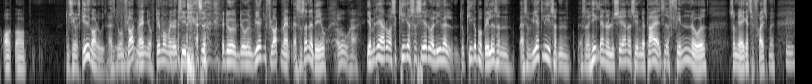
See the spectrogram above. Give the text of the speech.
og, og du ser jo skide godt ud. Altså, du er en flot mand jo. Det må man jo ikke sige. Men du, du er en virkelig flot mand. Altså, sådan er det jo. uh, Jamen, det er du. Og så kigger, så siger du alligevel, du kigger på billedet sådan, altså virkelig sådan, altså helt analyserende og siger, "Jamen, jeg plejer altid at finde noget, som jeg ikke er tilfreds med. Mm.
